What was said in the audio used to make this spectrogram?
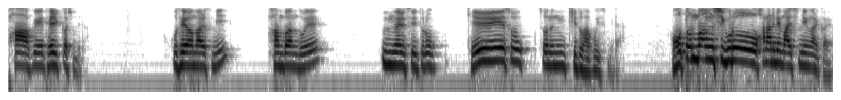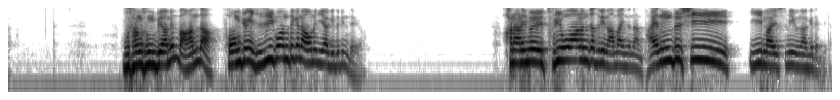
파괴될 것입니다. 호세아 말씀이 한반도에 응할 수 있도록 계속 저는 기도하고 있습니다. 어떤 방식으로 하나님의 말씀이 응할까요? 우상 숭배하면 망한다. 성경에 일관되게 나오는 이야기들인데요. 하나님을 두려워하는 자들이 남아있는 한 반드시 이 말씀이 응하게 됩니다.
